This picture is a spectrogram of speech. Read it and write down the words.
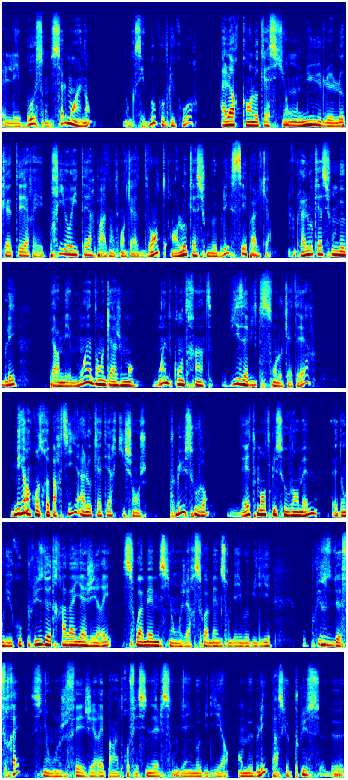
les baux sont seulement un an, donc c'est beaucoup plus court. Alors qu'en location nue, le locataire est prioritaire, par exemple en cas de vente, en location meublée, c'est pas le cas. Donc la location meublée permet moins d'engagement, moins de contraintes vis-à-vis de son locataire, mais en contrepartie, un locataire qui change plus souvent, nettement plus souvent même, donc du coup plus de travail à gérer, soi-même si on gère soi-même son bien immobilier, ou plus de frais si on fait gérer par un professionnel son bien immobilier en meublé, parce que plus de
